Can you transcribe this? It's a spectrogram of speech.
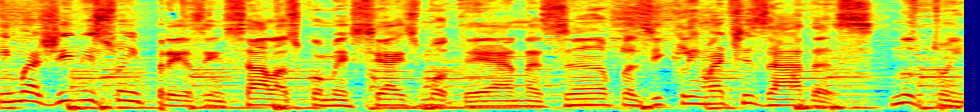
Imagine sua empresa em salas comerciais modernas, amplas e climatizadas. No Twin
